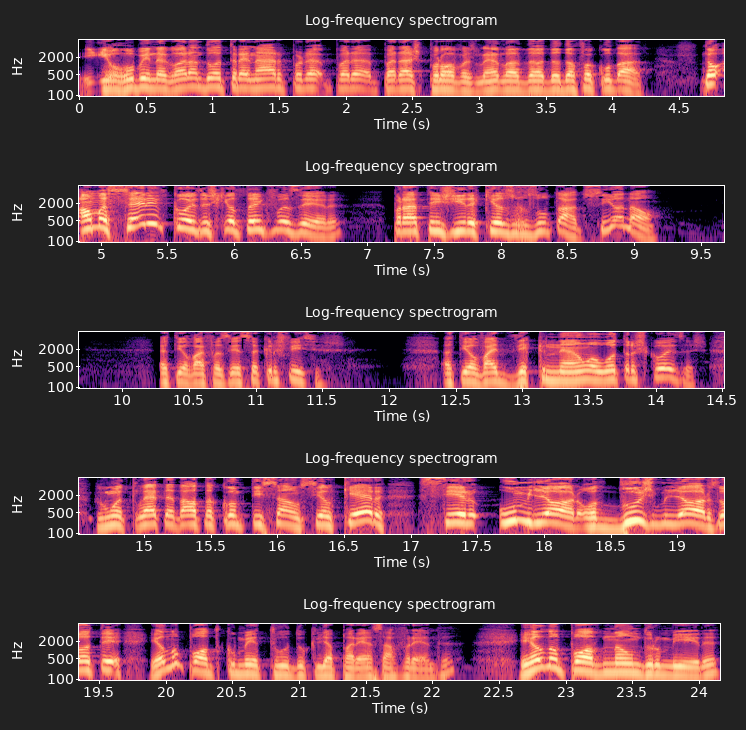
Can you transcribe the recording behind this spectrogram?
E o Ruben agora andou a treinar para, para, para as provas não é? da, da, da faculdade. Então há uma série de coisas que ele tem que fazer para atingir aqueles resultados. Sim ou não? Até ele vai fazer sacrifícios até ele vai dizer que não a outras coisas. Um atleta de alta competição, se ele quer ser o melhor ou dos melhores, ou até, ele não pode comer tudo o que lhe aparece à frente. Ele não pode não dormir,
